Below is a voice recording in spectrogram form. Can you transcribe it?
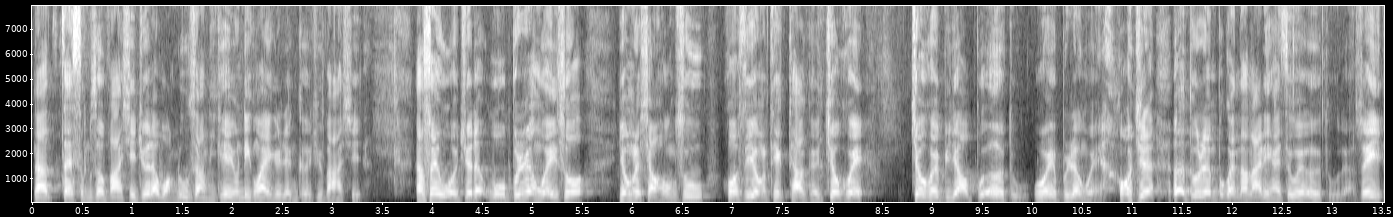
那在什么时候发泄，就在网络上，你可以用另外一个人格去发泄。那所以我觉得，我不认为说用了小红书或是用 TikTok 就会就会比较不恶毒，我也不认为。我觉得恶毒人不管到哪里还是会恶毒的，所以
